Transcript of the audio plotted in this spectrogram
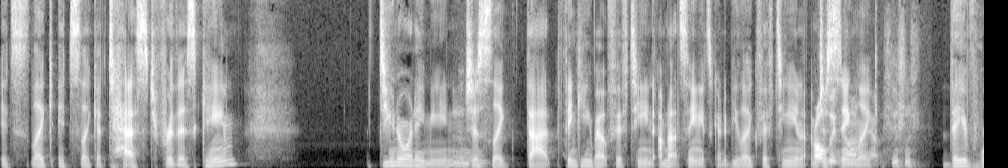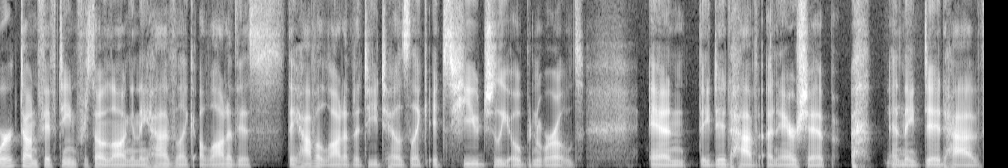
it's like it's like a test for this game. Do you know what I mean? Mm. Just like that, thinking about 15. I'm not saying it's going to be like 15. I'm Probably just saying, not, like, yeah. they've worked on 15 for so long and they have like a lot of this they have a lot of the details like it's hugely open world and they did have an airship and they did have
